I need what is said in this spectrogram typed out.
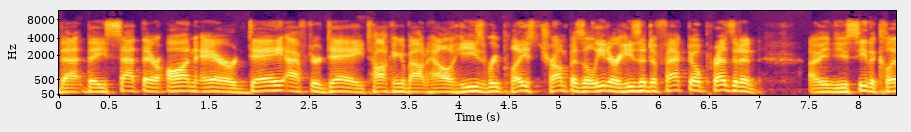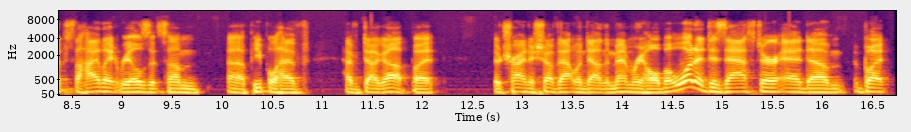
that they sat there on air day after day talking about how he's replaced Trump as a leader. He's a de facto president. I mean, you see the clips, the highlight reels that some uh, people have have dug up, but they're trying to shove that one down the memory hole. But what a disaster! And um, but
